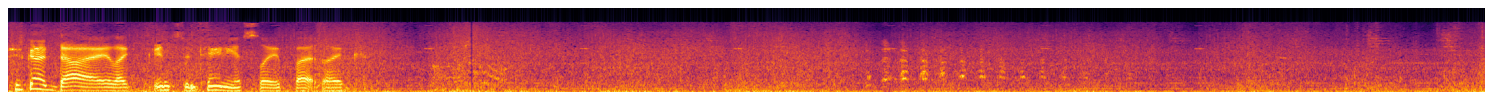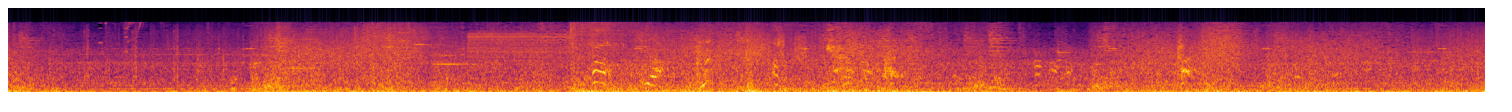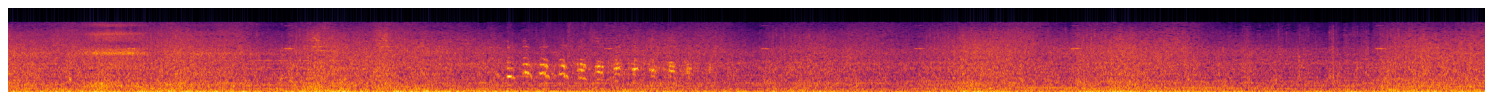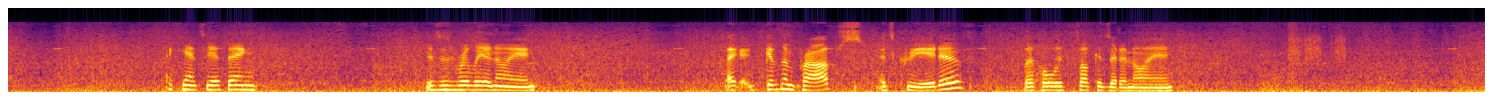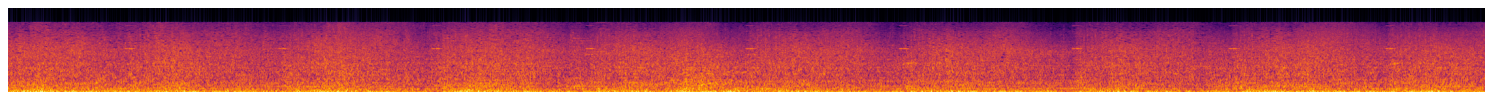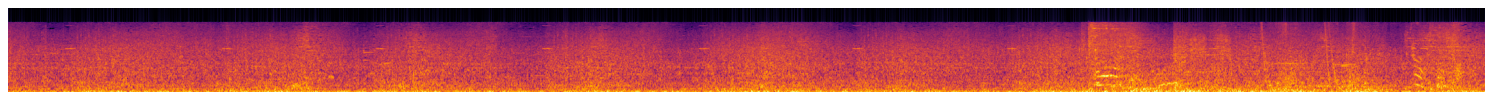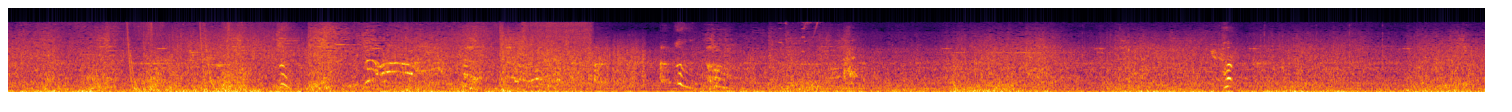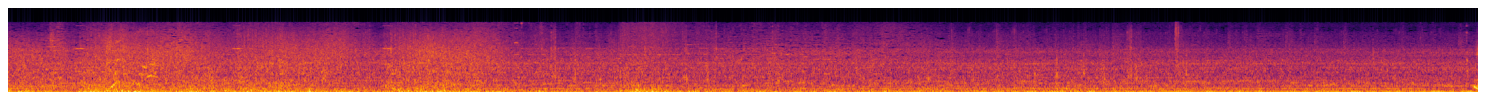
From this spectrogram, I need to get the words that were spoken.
She's gonna die, like, instantaneously, but, like... can't see a thing. This is really annoying. Like, give them props. It's creative, but holy fuck, is it annoying.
